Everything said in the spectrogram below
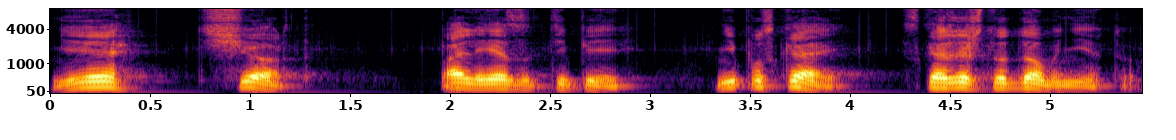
Не, черт, полезут теперь. Не пускай, скажи, что дома нету.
